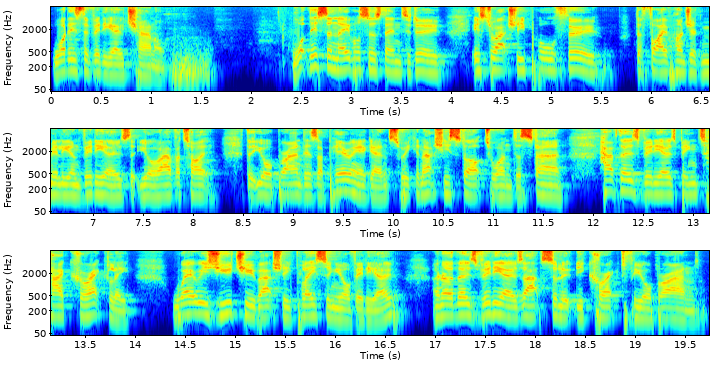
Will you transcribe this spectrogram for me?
What is the video channel? What this enables us then to do is to actually pull through the 500 million videos that your avatar, that your brand is appearing against, so we can actually start to understand, have those videos being tagged correctly? Where is YouTube actually placing your video? And are those videos absolutely correct for your brand?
